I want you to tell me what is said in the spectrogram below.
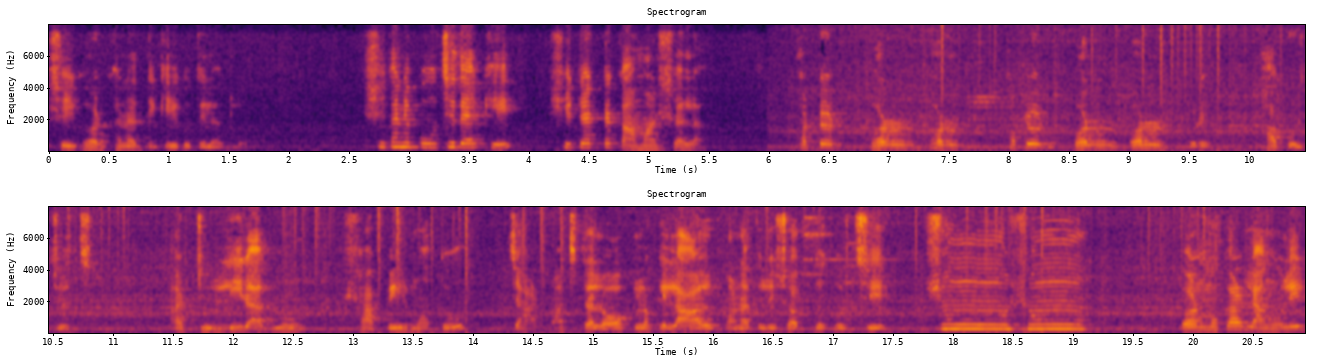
সেই ঘরখানার দিকে এগোতে লাগল। সেখানে পৌঁছে দেখে সেটা একটা কামারশালা। হটর ঘরর ঘরর হটর ঘরর ঘরর করে হাঁপড় চলছে আর চুল্লির আগুন সাপের মতো চার পাঁচটা লক লকে লাল ফনা তুলে শব্দ করছে, শু শু। কর্মকার লাঙলের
